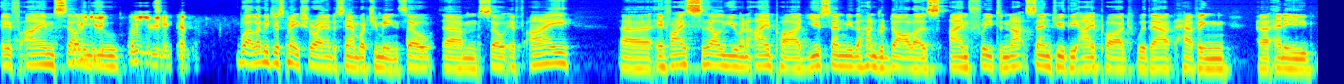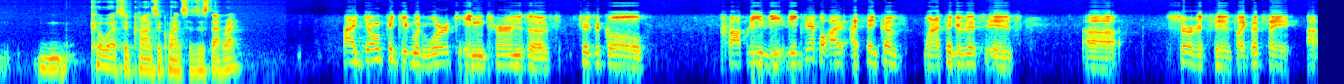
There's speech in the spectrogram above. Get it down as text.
if I'm Let selling give you, you, let me give you an example. Well, let me just make sure I understand what you mean. So, um, so if I uh, if I sell you an iPod, you send me the hundred dollars. I'm free to not send you the iPod without having uh, any coercive consequences. Is that right? I don't think it would work in terms of physical property. The, the example I, I think of when I think of this is uh, services. Like, let's say uh,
